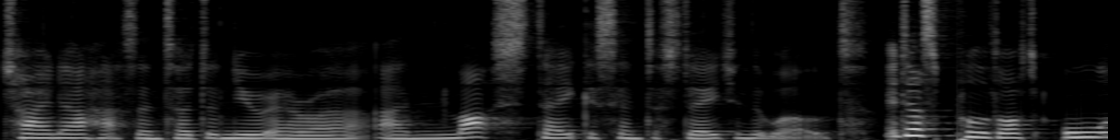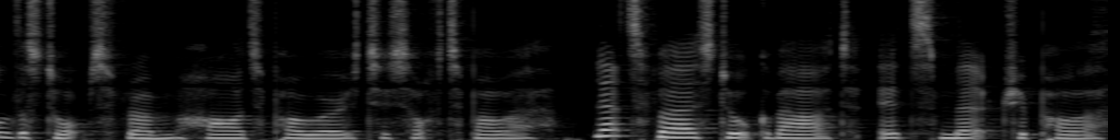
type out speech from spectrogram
China has entered a new era and must take a center stage in the world. It has pulled out all the stops from hard power to soft power. Let's first talk about its military power.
